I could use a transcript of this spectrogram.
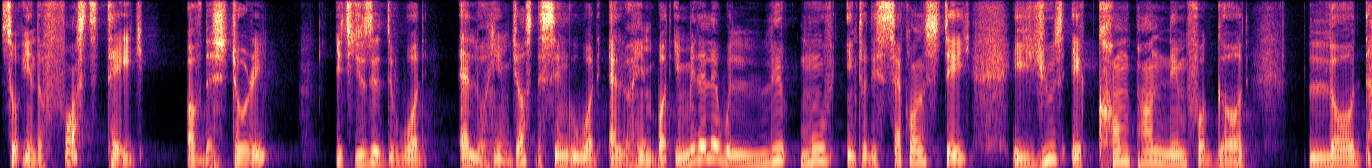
So in the first stage of the story, it uses the word Elohim, just the single word Elohim. But immediately we move into the second stage. He used a compound name for God, Lord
